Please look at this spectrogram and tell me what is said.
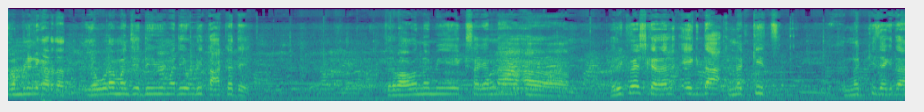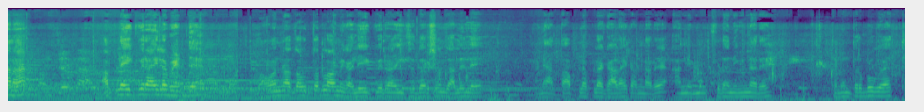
कंप्लीट करतात. एवढं म्हणजे देवीमध्ये एवढी ताकद आहे. तर भावांना मी एक सगळ्यांना रिक्वेस्ट कराल एकदा नक्कीच नक्कीच एकदा ना आपल्या एकवीर आईला भेट द्या. भावांना आता उतरलो आम्ही खाली एकवीर आईचं दर्शन झालेलं आहे. आणि आता आपल्या आपल्या गाड्या काढणार आहे आणि मग पुढे निघणार आहे. त्यानंतर बघूयात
